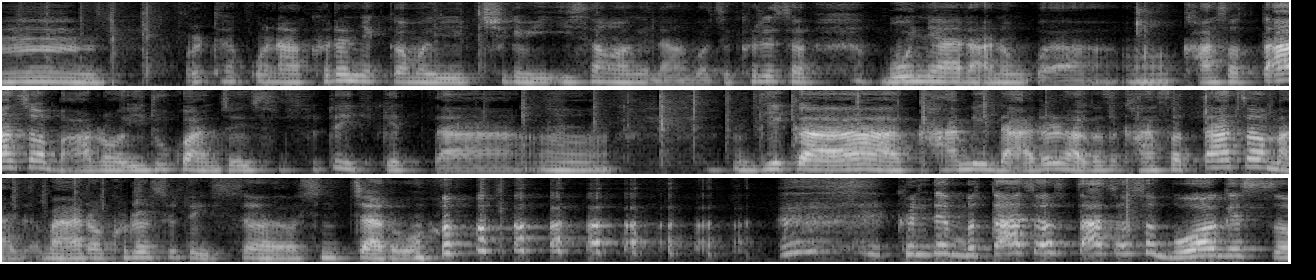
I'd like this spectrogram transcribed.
음. 옳았구나. 그러니까 뭐 이, 지금 이, 이, 상황이 난 거지. 그래서 뭐냐라는 거야. 어, 가서 따져 말어 이러고 앉아 있을 수도 있겠다. 어. 네가 감히 나를 하고서 가서 따져 말어 그럴 수도 있어요. 진짜로. 근데 뭐 따져서 따져서 뭐 하겠어.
